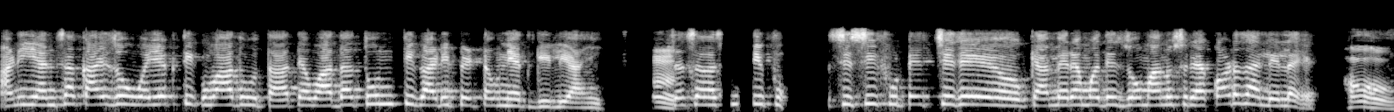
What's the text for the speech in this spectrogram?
आणि यांचा काय जो वैयक्तिक वाद होता त्या वादातून ती गाडी पेटवण्यात गेली आहे. जसं सीसी फुटेजचे जे कॅमेऱ्यामध्ये जो माणूस रेकॉर्ड झालेला आहे हो हो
